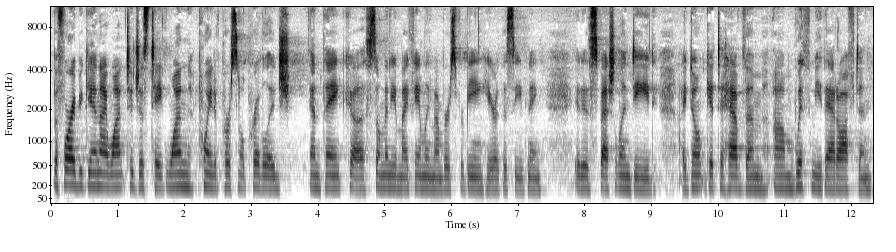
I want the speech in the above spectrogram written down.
Before I begin, I want to just take one point of personal privilege and thank uh, so many of my family members for being here this evening. It is special indeed. I don't get to have them um, with me that often.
